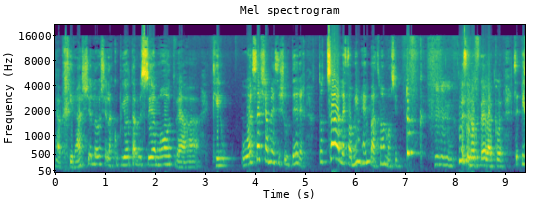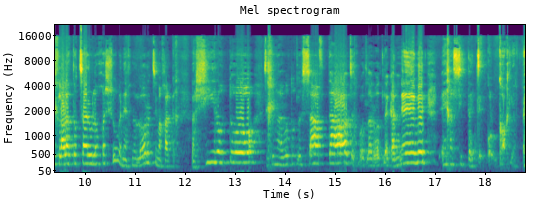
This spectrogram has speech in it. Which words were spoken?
הבחירה שלו, של הקופיות המסוימות, וכאילו, הוא עשה שם איזשהו דרך. תוצר, לפעמים הם בעצמם עושים טוק, וזה נופל הכל. זה, בכלל התוצר הוא לא חשוב, אנחנו לא רוצים אחר כך לשיר אותו, צריכים להראות אותו לסבתא, צריכים להראות לגננת, איך עשית את זה כל כך יפה.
